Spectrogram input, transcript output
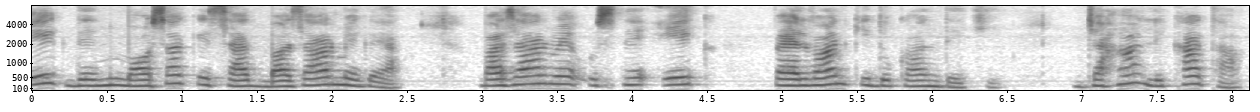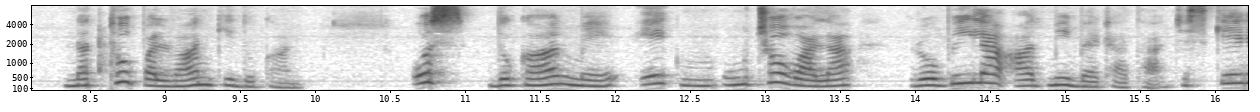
एक दिन मौसा के साथ बाज़ार में गया। बाज़ार में उसने एक पहलवान की दुकान देखी, जहाँ लिखा था, नत्थु पहलवान की दुकान। उस दुकान में एक ऊंचो वाला रोबीला आदमी बैठा था, जिसके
